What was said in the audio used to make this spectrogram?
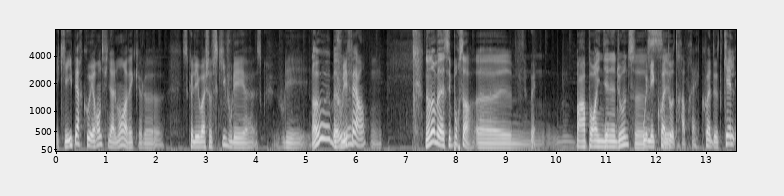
et qui est hyper cohérente finalement avec le, ce que les Wachowski voulaient, euh, ce que voulaient, ah ouais, bah voulaient faire. hein. Non, non, mais c'est pour ça. Euh, Ouais. Par rapport à Indiana Jones. euh, oui, mais quoi d'autre après? Quoi d'autre? Quelle,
